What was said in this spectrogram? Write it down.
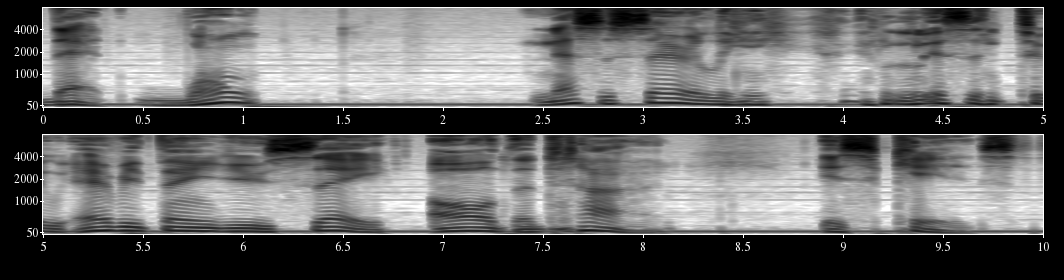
that won't necessarily listen to everything you say all the time it's kids.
